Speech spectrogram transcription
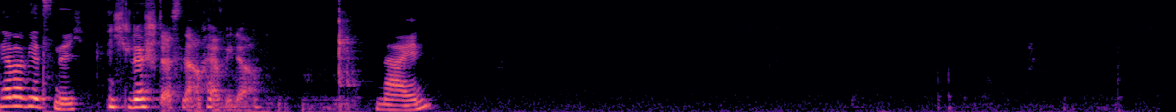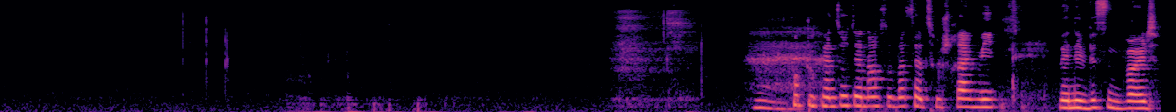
Herber wird's nicht. Ich lösche das nachher wieder. Nein. Guck, du kannst doch dann auch sowas dazu schreiben wie, wenn ihr wissen wollt,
